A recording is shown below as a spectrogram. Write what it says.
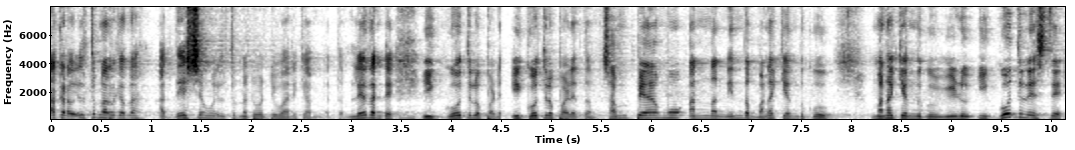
అక్కడ వెళ్తున్నారు కదా ఆ దేశం వెళ్తున్నటువంటి వారికి అమ్మేద్దాం. లేదంటే ఈ గోతిలో పడే ఈ గోతిలో పడేద్దాం. చంపాము అన్న నింద మనకెందుకు? మనకెందుకు వీడు? ఈ గోతులు వేస్తే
